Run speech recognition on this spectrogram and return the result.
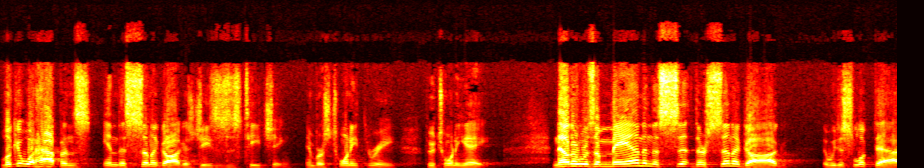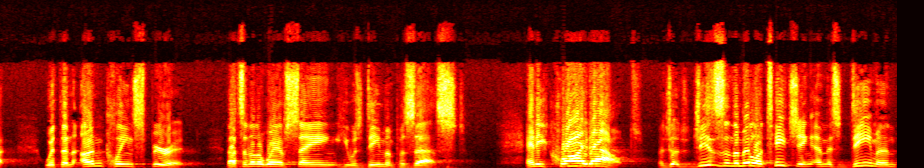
Look at what happens in this synagogue as Jesus is teaching in verse 23 through 28. Now, there was a man in the, their synagogue that we just looked at with an unclean spirit. That's another way of saying he was demon possessed. And he cried out. Jesus is in the middle of teaching, and this demon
